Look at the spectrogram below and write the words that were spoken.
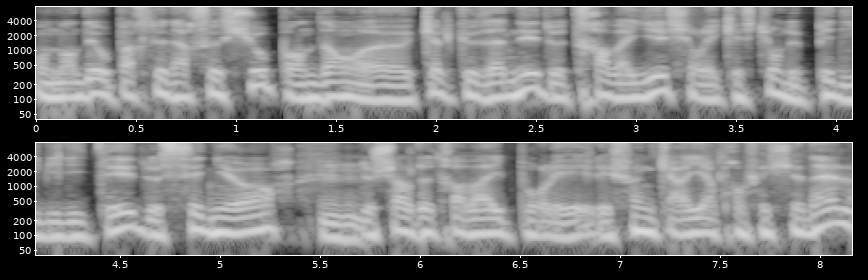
ont demandé aux partenaires sociaux pendant euh, quelques années de travailler sur les questions de pénibilité, de seniors, mhm. de charge de travail pour les, les fins de carrière professionnelle.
